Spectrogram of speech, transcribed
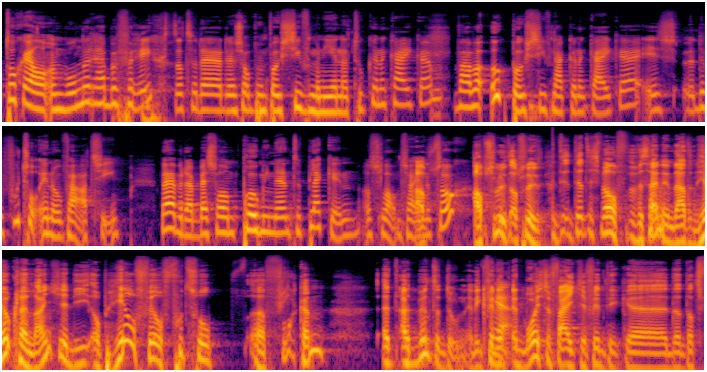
toch al een wonder hebben verricht. Dat we daar dus op een positieve manier naartoe kunnen kijken. Waar we ook positief naar kunnen kijken is de voedselinnovatie. We hebben daar best wel een prominente plek in als land, zijn Abs- toch? Absoluut, absoluut. D- Dat is wel, we zijn inderdaad een heel klein landje die op heel veel voedselvlakken het uitmuntend doen. En ik vind Ja. het, het mooiste feitje vind ik dat, dat 40%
